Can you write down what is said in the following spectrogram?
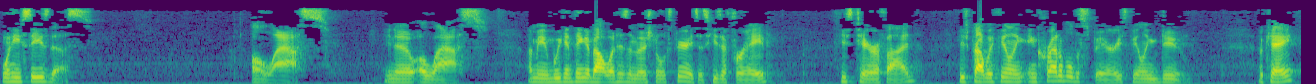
when he sees this? Alas. You know, alas. I mean, we can think about what his emotional experience is. He's afraid. He's terrified. He's probably feeling incredible despair. He's feeling doom. Okay?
